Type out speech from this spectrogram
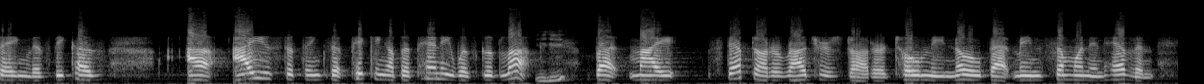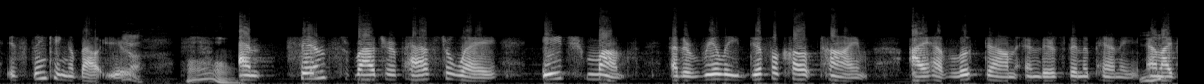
saying this because uh, I used to think that picking up a penny was good luck, Mm-hmm. but my stepdaughter, Roger's daughter, told me no. That means someone in heaven is thinking about you. Yeah. Oh. And since Roger passed away, each month at a really difficult time, I have looked down and there's been a penny, Mm-hmm. and I've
